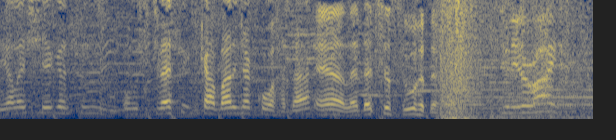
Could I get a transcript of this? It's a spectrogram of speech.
e ela chega assim, como se tivesse acabado de acordar. É, ela deve ser surda. You need a ride?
